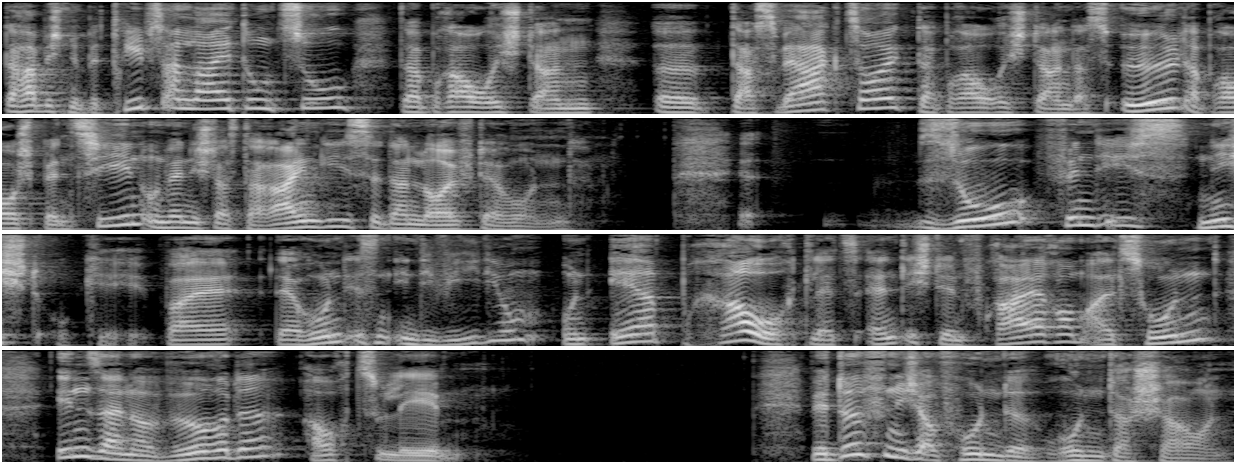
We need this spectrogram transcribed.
da habe ich eine Betriebsanleitung zu, da brauche ich dann äh, das Werkzeug, da brauche ich dann das Öl, da brauche ich Benzin und wenn ich das da reingieße, dann läuft der Hund. So finde ich es nicht okay, weil der Hund ist ein Individuum und er braucht letztendlich den Freiraum als Hund in seiner Würde auch zu leben. Wir dürfen nicht auf Hunde runterschauen.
